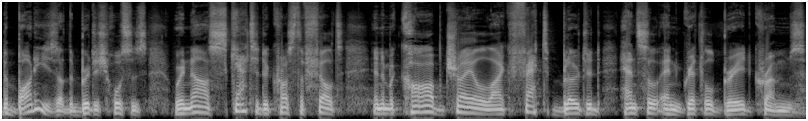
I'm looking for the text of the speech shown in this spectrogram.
The bodies of the British horses were now scattered across the veldt in a macabre trail like fat, bloated Hansel and Gretel breadcrumbs.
